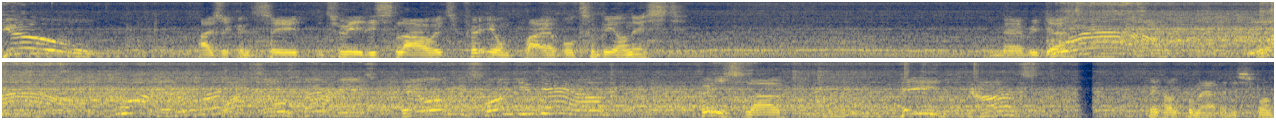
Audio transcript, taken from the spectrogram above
Go! As you can see it's really slow, it's pretty unplayable to be honest. And there we go. Wow! Wow! Pretty slow. I think I'll come out of this one.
